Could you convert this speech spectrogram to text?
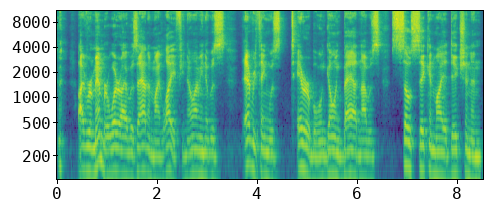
I remember where I was at in my life. You know, I mean, it was everything was terrible and going bad, and I was so sick in my addiction. And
